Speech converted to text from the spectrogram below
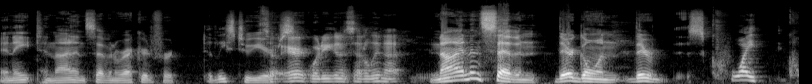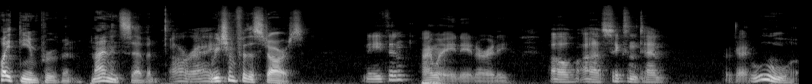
and eight to nine and seven record for at least two years. So, Eric, what are you going to settle in at? Nine and seven, they're going. They're quite quite the improvement. Nine and seven, All right. reaching for the stars. Nathan? I went eight eight already. Oh, uh, 6 and 10. Okay, Ooh,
